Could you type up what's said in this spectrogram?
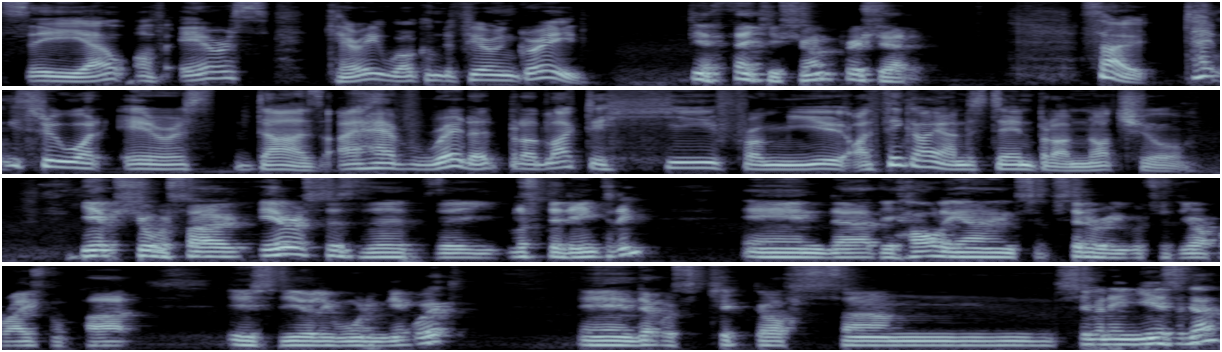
CEO of Aeeris. Kerry, welcome to Fear and Greed. Yeah, thank you, Sean. Appreciate it. So, take me through what Aeeris does. I have read it, but I'd like to hear from you. I think I understand, but I'm not sure. Yep, sure. So, Aeeris is the, the listed entity, and uh, the wholly owned subsidiary, which is the operational part, is the Early Warning Network. And that was kicked off some 17 years ago.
